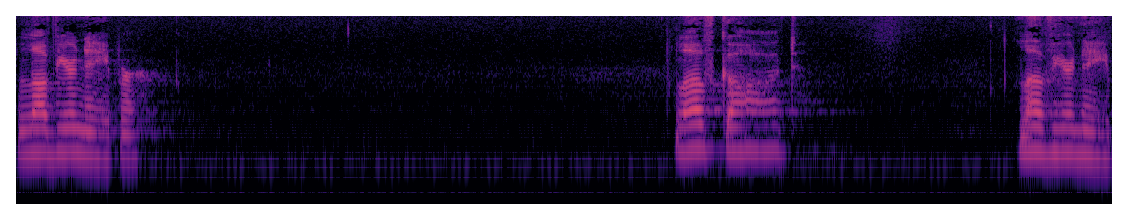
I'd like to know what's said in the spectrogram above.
love your neighbor. Love God. Love your neighbor.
